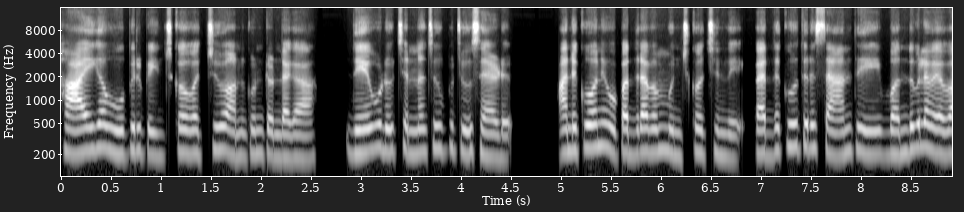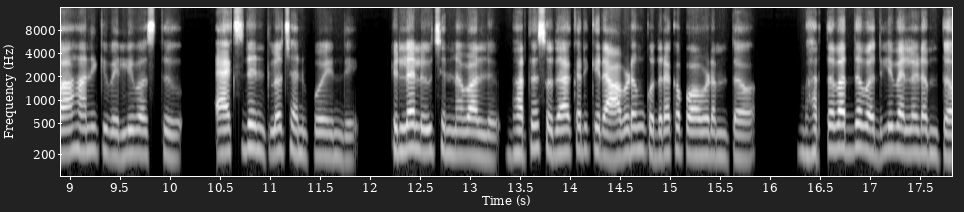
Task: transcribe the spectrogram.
హాయిగా ఊపిరి పీల్చుకోవచ్చు అనుకుంటుండగా దేవుడు చిన్నచూపు చూశాడు. అనుకోని ఉపద్రవం ముంచుకొచ్చింది. పెద్ద కూతురు శాంతి బంధువుల వివాహానికి వెళ్ళి వస్తూ యాక్సిడెంట్‌లో చనిపోయింది. పిల్లలు చిన్నవాళ్ళు. భర్త సుధాకర్‌కి రావడం కుదరకపోవడంతో భర్త వద్ద వదిలి వెళ్ళడంతో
